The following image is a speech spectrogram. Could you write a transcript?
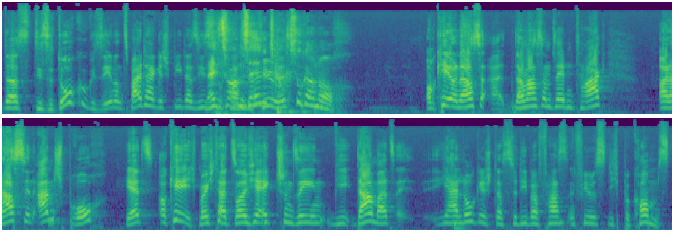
du hast diese Doku gesehen und zwei Tage später siehst Nein, du war am selben Tag sogar noch. Okay, und dann war es am selben Tag und hast den Anspruch, jetzt, okay, ich möchte halt solche Action sehen wie damals. Ja, logisch, dass du lieber Fast and Furious nicht bekommst.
